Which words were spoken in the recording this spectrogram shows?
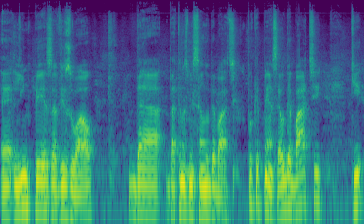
é, limpeza visual da, da transmissão do debate. Porque pensa, é o debate que,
